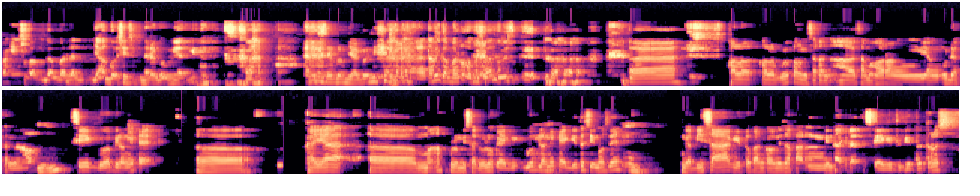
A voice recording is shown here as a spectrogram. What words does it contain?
orang yang suka menggambar dan jago sih sebenarnya gue lihat gitu. Saya belum jago nih. tapi gambar lu bagus-bagus. Eh, kalau kalau gue kalau misalkan ah, sama orang yang udah kenal sih gue bilangnya kayak eh kayak eh maaf belum bisa dulu kayak gue bilangnya kayak gitu sih maksudnya nggak bisa gitu kan kalau misalkan minta gratis kayak gitu-gitu. Terus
